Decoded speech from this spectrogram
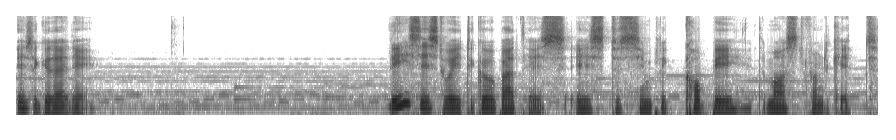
is a good idea. The easiest way to go about this is to simply copy the mast from the kit.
